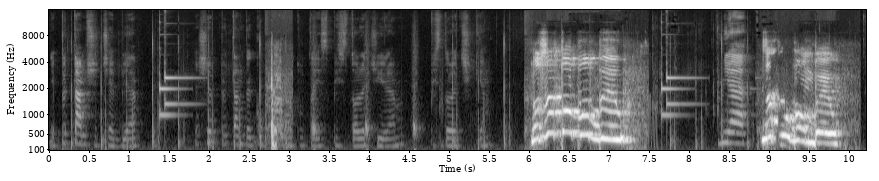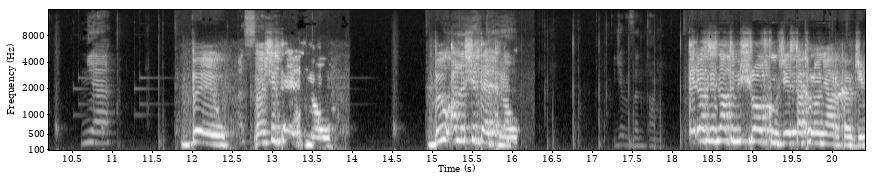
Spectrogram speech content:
Nie pytam się ciebie. Ja się pytam tego pana tutaj z pistolecirem. Pistolecikiem. No za tobą był! Nie! Za tobą był! Nie! Był! No ale się tepnął. Był, ale się tepnął. Idziemy wentami. Teraz jest na tym środku, gdzie jest ta kloniarka, gdzie...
